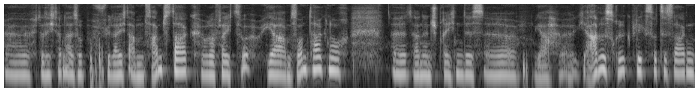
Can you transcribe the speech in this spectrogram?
äh, dass ich dann also vielleicht am Samstag oder vielleicht so eher am Sonntag noch äh, dann entsprechendes äh, ja, Jahresrückblick sozusagen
